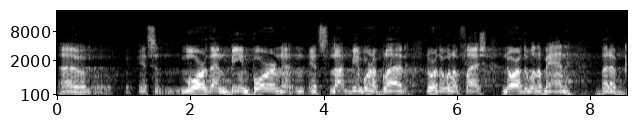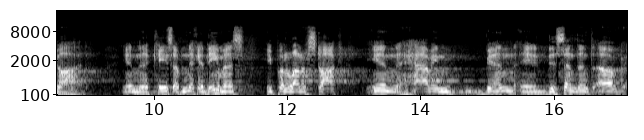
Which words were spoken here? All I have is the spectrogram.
uh, it's more than being born, it's not being born of blood, nor the will of flesh, nor of the will of man, but of God in the case of Nicodemus, he put a lot of stock in having been a descendant of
